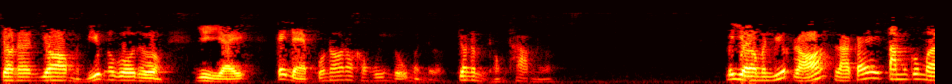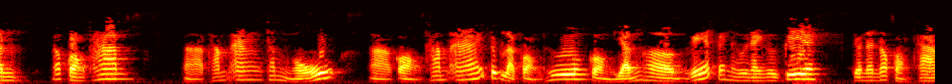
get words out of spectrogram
Cho nên do mình biết nó vô thường, vì vậy cái đẹp của nó nó không quyến rũ mình được, cho nên mình không tham nữa. Bây giờ mình biết rõ là cái tâm của mình nó còn tham à, tham ăn tham ngủ à, còn tham ái tức là còn thương còn giận hờn ghét cái người này người kia cho nên nó còn tham.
